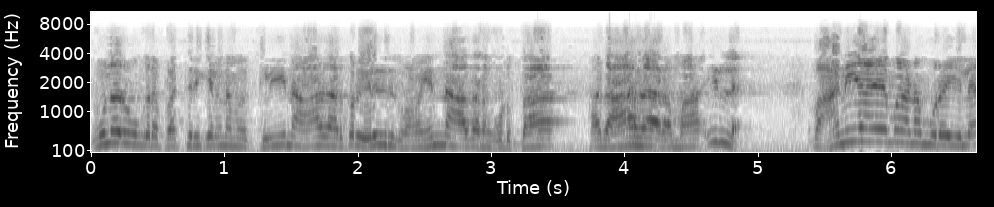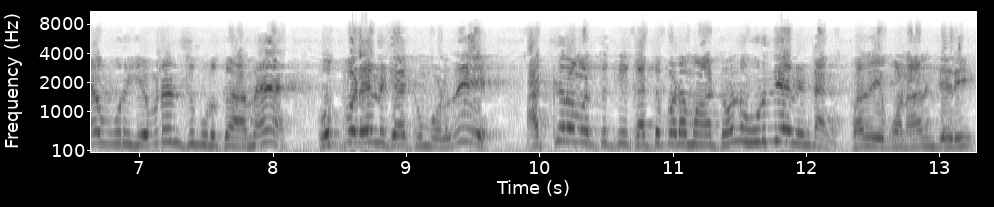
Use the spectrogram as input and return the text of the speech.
உணர்வுங்கிற பத்திரிகையில நம்ம கிளீனா ஆதாரத்தோட எழுதிருக்கோம் என்ன ஆதாரம் கொடுத்தான்? அது ஆதாரமா? இல்ல. அநியாயமான முறையில ஒரு எவிடன்ஸ் கொடுக்காம ஒப்படைன்னு கேட்கும் பொழுது அக்கிரமத்துக்கு கட்டுப்பட மாட்டோம்னு உறுதியா நின்றாங்க. பதவி போனாலும் சரி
